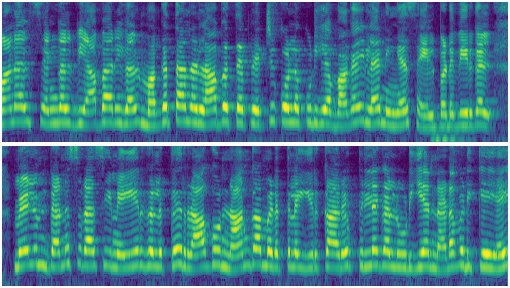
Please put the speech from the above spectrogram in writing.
மணல் செங்கல் வியாபாரிகள் மகத்தான லாபத்தை பெற்றுக்கொள்ளக்கூடிய வகையில் நீங்கள் செயல்படுவீர்கள். மேலும் தனுசு ராசி நேயர்களுக்கு ராகு நான்காம் இடத்துல இருக்காரு. பிள்ளைகளுடைய நடவடிக்கையை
